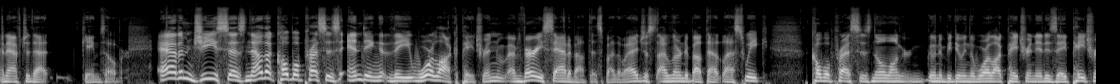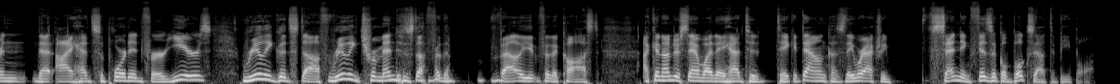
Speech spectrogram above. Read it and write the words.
and after that, game's over. Adam G says, now that Kobold Press is ending the Warlock patron, I'm very sad about this, by the way. I just I learned about that last week. Kobold Press is no longer going to be doing the Warlock patron. It is a patron that I had supported for years. Really good stuff, really tremendous stuff for the value for the cost. I can understand why they had to take it down because they were actually sending physical books out to people.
